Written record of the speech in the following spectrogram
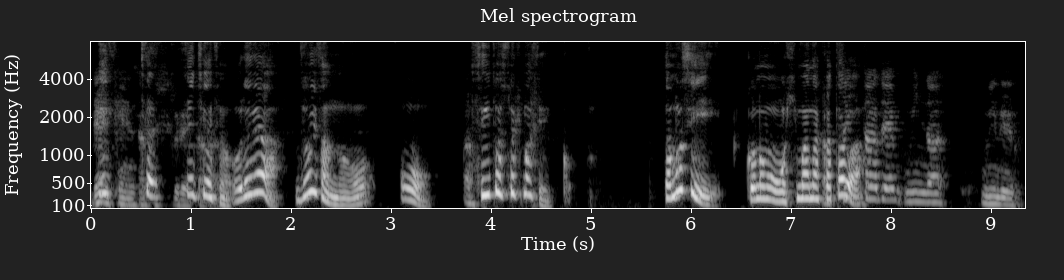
で検索してくれたいや違うんですよ。俺が、ジョイさんのをツイートしておきますよ、一個。だもし、このお暇な方は、ツイッターでみんな見れる。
